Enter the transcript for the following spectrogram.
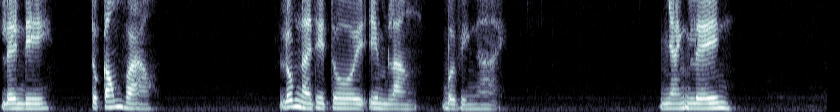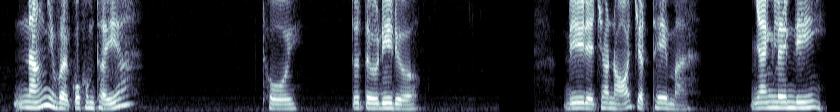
Lên đi, tôi cong vào. Lúc này thì tôi im lặng bởi vì ngại. Nhanh lên. Nắng như vậy cô không thấy á? Thôi, tôi tự đi được. Đi để cho nó chật thêm mà. Nhanh lên đi.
